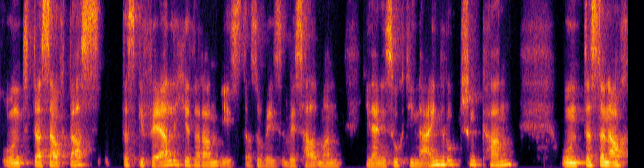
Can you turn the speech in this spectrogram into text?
Und dass auch das das Gefährliche daran ist, also wes weshalb man in eine Sucht hineinrutschen kann und das dann auch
